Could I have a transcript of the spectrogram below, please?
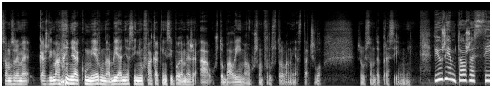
samozrejme každý máme nejakú mieru nabíjania si ňufáka, kým si povieme, že a už to balím a už som frustrovaný a stačilo že už som depresívny. Využijem to, že si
